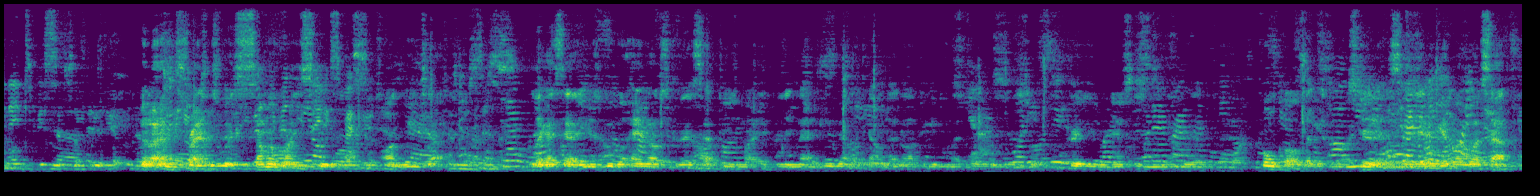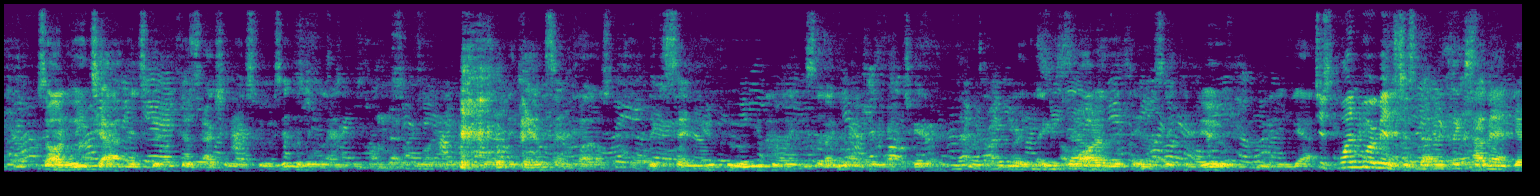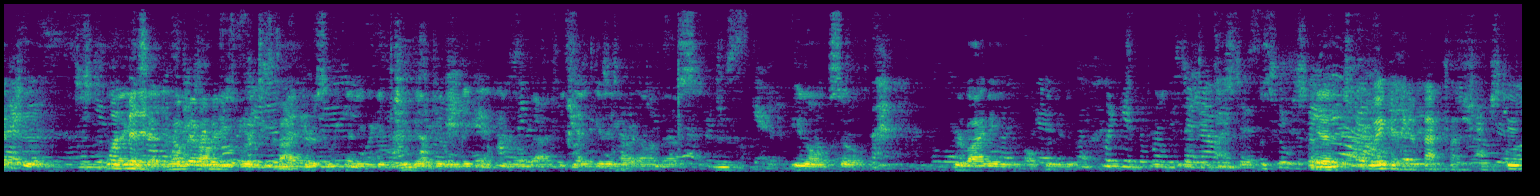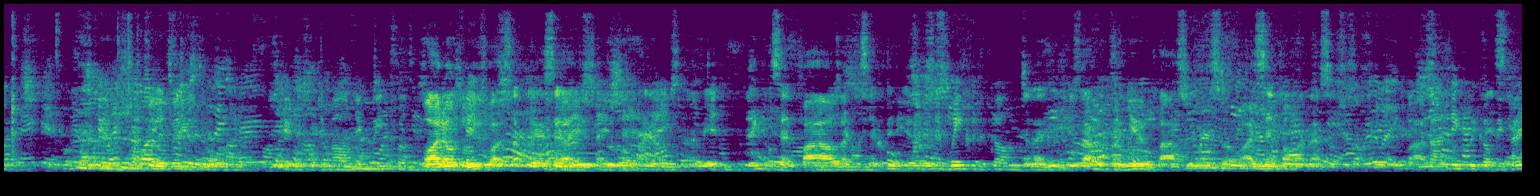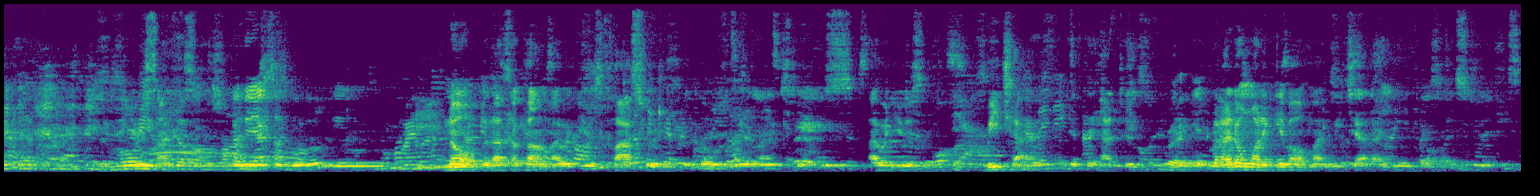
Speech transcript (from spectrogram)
need to be set you. But I'm friends with some of my students on WeChat. Like I said, I use Google Hangouts because I just have to use my Lingnan email account. I don't have to give them my phone it greatly reduces phone calls I get from students. don't get my WhatsApp. So on WeChat, it's good because actually my students in the mainland can contact me. They can send files. They can send YouTube, YouTube links that I can actually watch here. Right? Like a lot of the things they can do, you can get. Just one more minute, It's just that, I'm gonna fix how do you get to it? Just one Like I minute, said, I hope everybody's. we're two factors, so we can't even get email to them, they can't email back, they can't get in our LMS. You know, so providing alternative. Yeah, we're getting a backlash from students. Students actually students are demanding refunds. Well, I don't use WhatsApp, like I said, I use Google Hangouts, I mean, they can send files, I can send Said videos, we could have gone and to. I can use that with my Google Classroom, so I send all my messages on Google So I think we've got to be very careful. The more you go online. And they access Google, you No, but that's how come, I would use Classroom for those mainland students. I would use WeChat if they had to. But I don't wanna give out my WeChat ID for my students.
